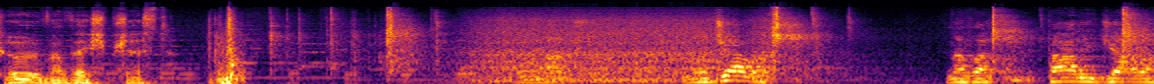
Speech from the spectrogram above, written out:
Kurwa, weź przestań. No. No działa. Nawalony. Pali działa.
